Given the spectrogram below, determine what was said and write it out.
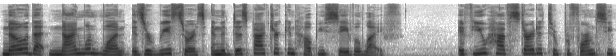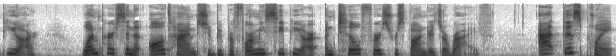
Know that 911 is a resource and the dispatcher can help you save a life. If you have started to perform CPR, one person at all times should be performing CPR until first responders arrive. At this point,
